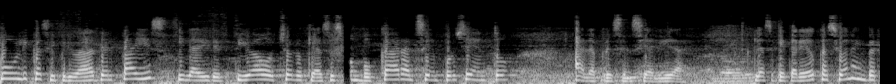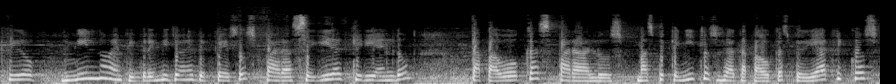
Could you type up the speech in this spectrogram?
públicas y privadas del país y la Directiva 8 lo que hace es convocar al 100% a la presencialidad. La Secretaría de Educación ha invertido 1.093 millones de pesos para seguir adquiriendo tapabocas para los más pequeñitos, o sea, tapabocas pediátricos,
